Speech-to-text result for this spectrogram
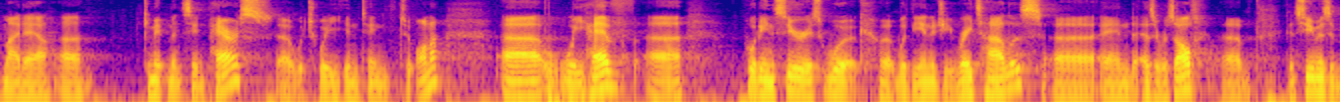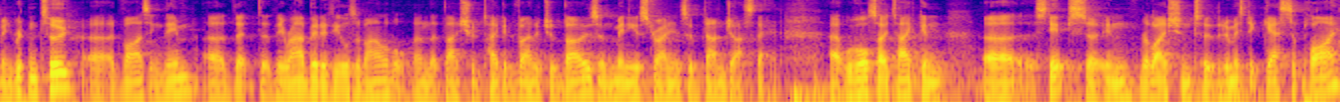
made our commitments in Paris, which we intend to honour. we have put in serious work uh, with the energy retailers uh, and as a result uh, consumers have been written to uh, advising them uh, that there are better deals available and that they should take advantage of those and many Australians have done just that. Uh, we've also taken steps in relation to the domestic gas supply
